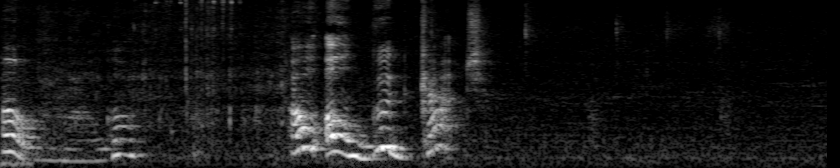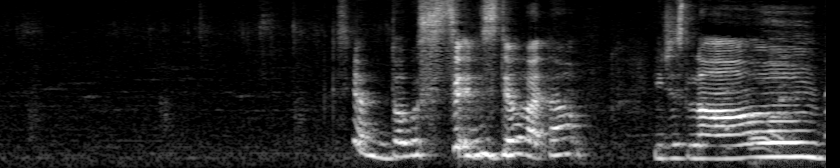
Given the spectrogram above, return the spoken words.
Oh my god. Oh, oh, good catch. See how the dog was sitting still like that? You just laugh.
